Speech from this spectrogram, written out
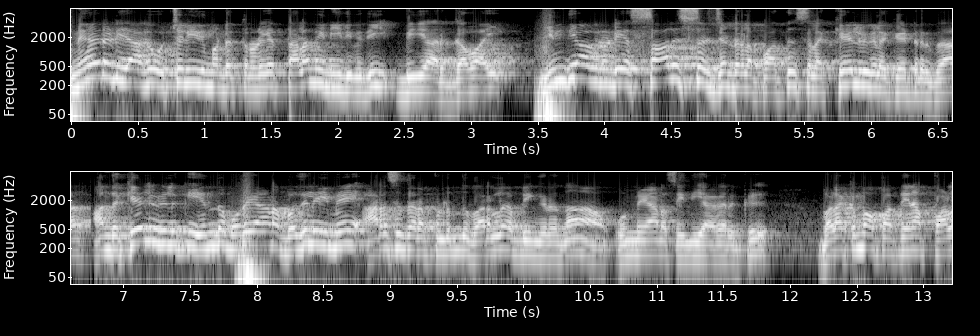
நேரடியாக உச்சநீதிமன்றத்தினுடைய தலைமை நீதிபதி பி ஆர் கவாய் இந்தியாவினுடைய சாலிசிட்டர் ஜெனரலை பார்த்து சில கேள்விகளை கேட்டிருக்கிறார். அந்த கேள்விகளுக்கு எந்த முறையான பதிலையுமே அரசு தரப்பிலிருந்து வரல அப்படிங்கிறது தான் உண்மையான செய்தியாக இருக்கு. வழக்கமாக பார்த்தீங்கன்னா பல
